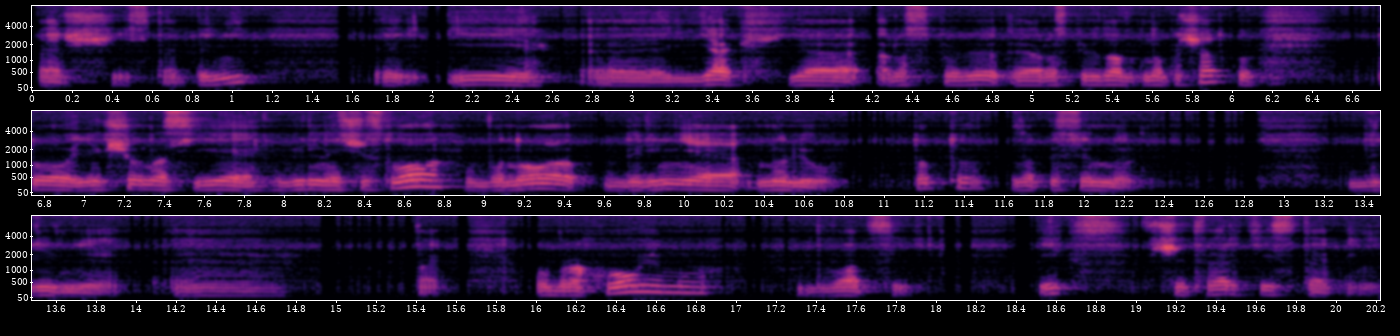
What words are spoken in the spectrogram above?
першій степені. І як я розповідав на початку, то якщо в нас є вільне число, воно дорівнює Тобто 0. Дорівнює. Так, обраховуємо 20х в четвертій степені.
